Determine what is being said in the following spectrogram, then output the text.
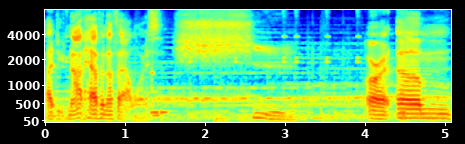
I do not have enough alloys. Shit. Alright, um...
